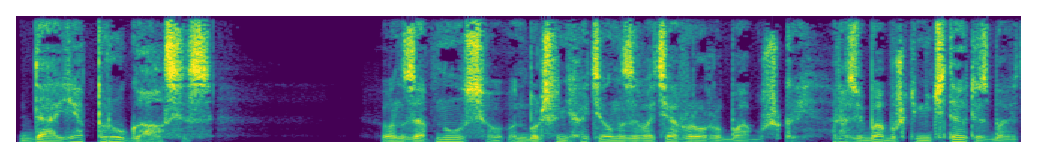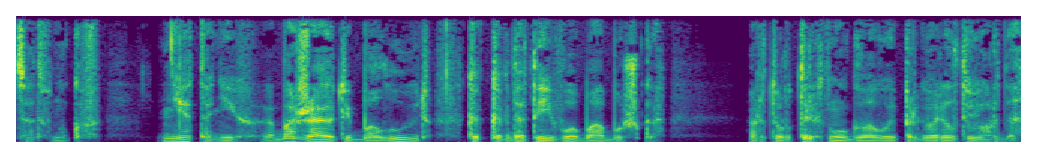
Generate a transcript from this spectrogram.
Да, я поругался с... Он запнулся, он больше не хотел называть Аврору бабушкой. Разве бабушки мечтают избавиться от внуков? Нет, они их обожают и балуют, как когда-то его бабушка. Артур тряхнул головой и проговорил твердо.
